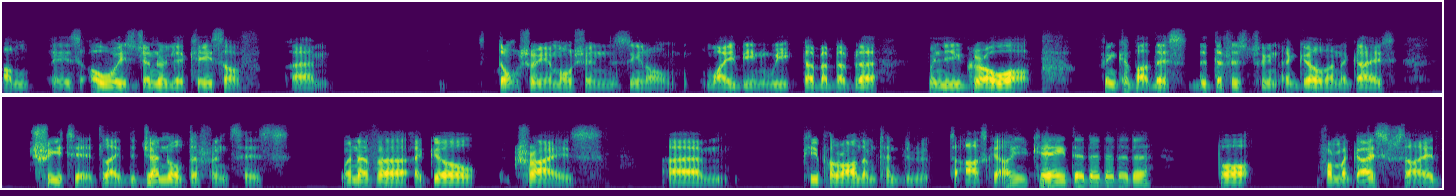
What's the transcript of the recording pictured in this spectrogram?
um, it's always generally a case of um, don't show your emotions. You know, why being weak? Blah blah blah blah. When you grow up, think about this: the difference between a girl and a guy's treated. Like the general difference is, whenever a girl cries, um, people around them tend to, to ask, "Are you okay?" Da da da da da. But from a guy's side,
